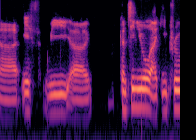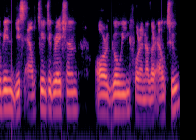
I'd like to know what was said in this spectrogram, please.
uh, if we uh, continue like improving this L2 integration or going for another L2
